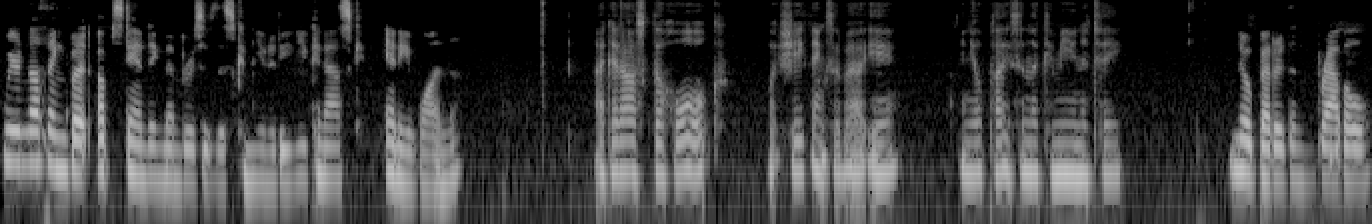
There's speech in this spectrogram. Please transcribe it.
We're nothing but upstanding members of this community. You can ask anyone. I could ask the hawk what she thinks about you and your place in the community. No better than rabble.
